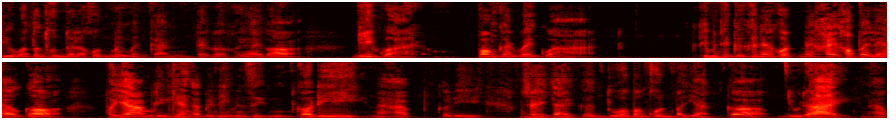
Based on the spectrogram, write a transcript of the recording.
อยู่ว่าต้นทุนแต่ละคนไม่เหมือนกัน แต่ก็ยังไงก็ดีกว่าป้องกันไว้กว่า ที่มันจะเกิดขึ้นในอนาคตในใครเข้าไปแล้ว ก็พยายามหลีกเลี่ยงการเป็นหนี้เป็นสินก็ดีนะครับ ก็ดีใช้จ่ายเกินตัวบางคนประหยัดก็อยู่ได้นะครับ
